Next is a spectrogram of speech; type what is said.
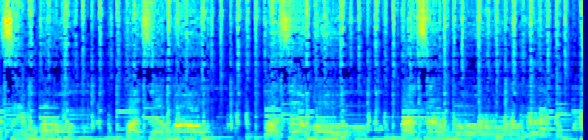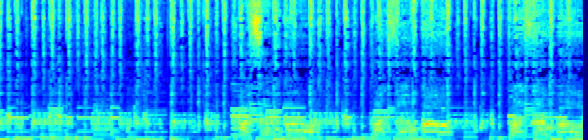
Marcelo Mao, Marcelo Mao, Marcelo Mao.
